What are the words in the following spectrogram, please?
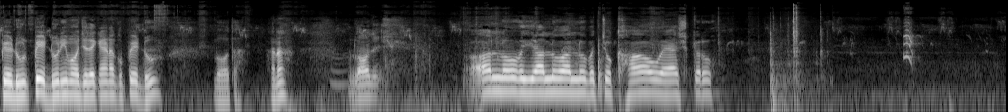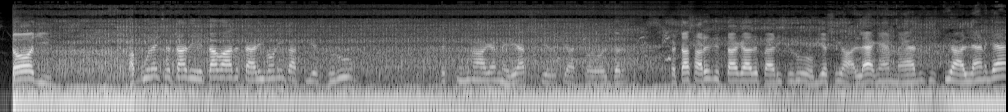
ਪੇੜੂ, ਭੇਡੂ ਨਹੀਂ ਮੌਜੇ ਦੇ ਕਹਿਣਾ ਕੋ ਭੇਡੂ। ਬਹੁਤ ਆ, ਹੈਨਾ? ਲਓ ਜੀ। ਆਲੋ ਬਈ, ਆਲੋ ਆਲੋ ਬੱਚੋ, ਖਾਓ, ਐਸ਼ ਕਰੋ। ਲਓ ਜੀ। ਅੱਬੂ ਨੇ ਛੱਟਾ ਦੇ ਦਿੱਤਾ, ਬਾਅਦ ਪੈੜੀ ਬੋਣੀ ਕਰਤੀ ਹੈ ਸ਼ੁਰੂ। ਤੇ ਫੋਨ ਆ ਗਿਆ ਮੇਰੇ ਹੱਥ 'ਚ ਚੈੱਕ ਕਰੋ ਇੱਧਰ। ਛੱਟਾ ਸਾਰੇ ਦਿੱਤਾ ਗਿਆ ਤੇ ਪੈੜੀ ਸ਼ੁਰੂ ਹੋ ਗਈ, ਅਸੀਂ ਹਾਲ ਲੈ ਗਏ, ਮੈਂ ਤੇ ਜਿੱਤੀ ਹਾਲ ਲੈਣ ਗਏ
